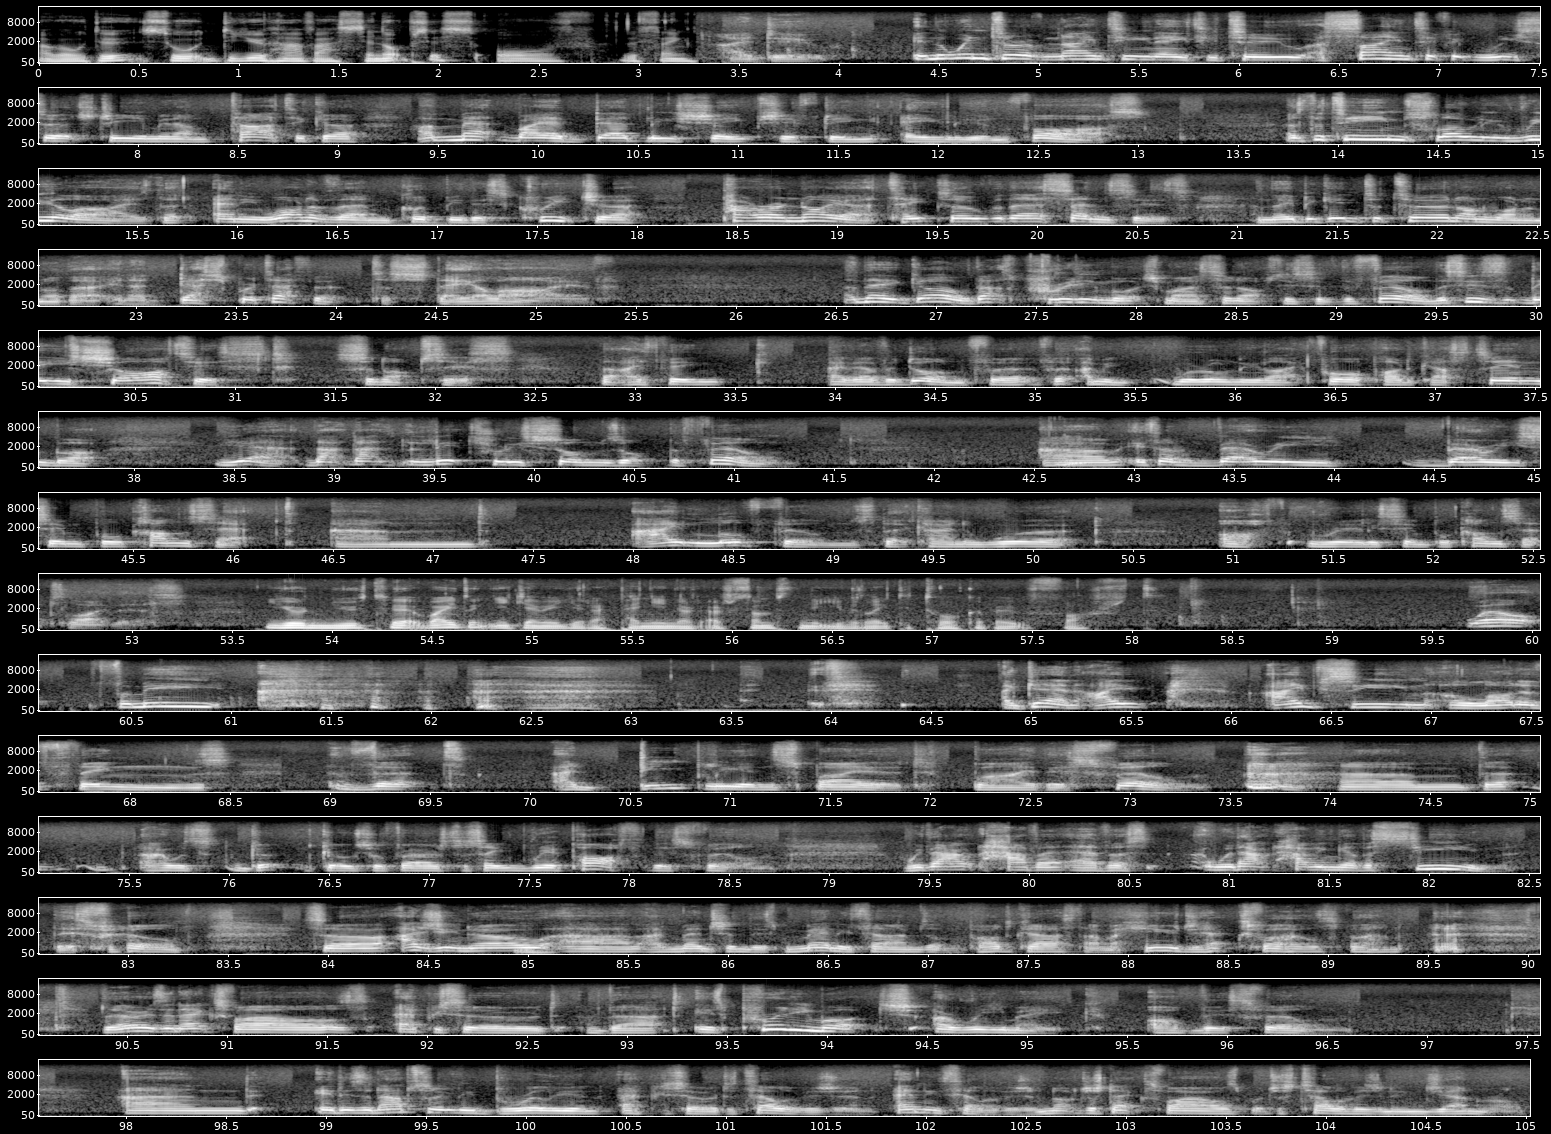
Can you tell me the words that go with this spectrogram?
I will do. So, do you have a synopsis of the thing? I do. In the winter of 1982, a scientific research team in Antarctica are met by a deadly shape shifting alien force. As the team slowly realise that any one of them could be this creature, paranoia takes over their senses and they begin to turn on one another in a desperate effort to stay alive. And there you go, that's pretty much my synopsis of the film. This is the shortest synopsis that I think I've ever done for, for I mean, we're only like four podcasts in, but yeah, that, that literally sums up the film. Um, it's a very, very simple concept, and I love films that kind of work off really simple concepts like this. You're new to it. Why don't you give me your opinion or, or something that you would like to talk about first? Well, for me, again, I I've seen a lot of things that are deeply inspired by this film. um, that I would go, go so far as to say rip off this film without have ever without having ever seen this film. So, as you know, um, I've mentioned this many times on the podcast. I'm a huge X Files fan. there is an X Files episode that is pretty much a remake of this film, and it is an absolutely brilliant episode of television. Any television, not just X Files, but just television in general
